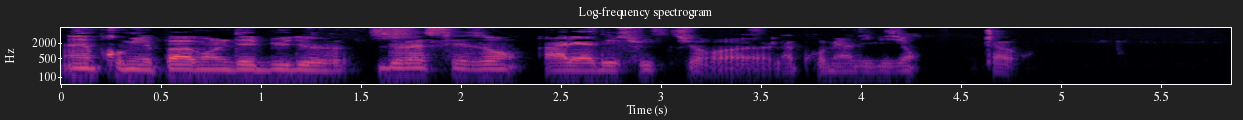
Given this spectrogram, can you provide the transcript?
un premier pas avant le début de, de la saison. Allez, à de suite sur la première division. Ciao.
